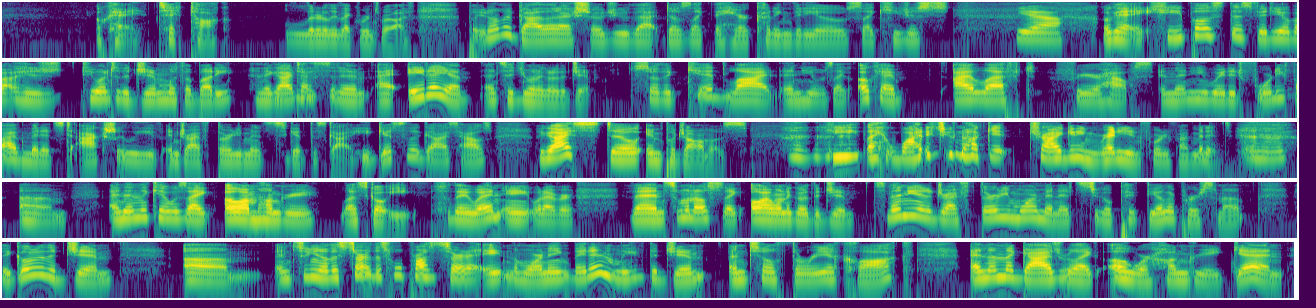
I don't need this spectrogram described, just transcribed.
okay TikTok literally like ruins my life. But you know the guy that I showed you that does like the hair cutting videos, like he just Yeah. Okay. He posted this video about his he went to the gym with a buddy, and the guy Mhm. texted him at 8 a.m. and said, "You want to go to the gym?" So the kid lied, and he was like, "Okay, I left." For your house, and then he waited 45 minutes to actually leave and drive 30 minutes to get this guy. He gets to the guy's house. The guy's still in pajamas. He like, why did you not get try getting ready in 45 minutes? uh-huh. Um, and then the kid was like, "Oh, I'm hungry. Let's go eat." So they went and ate whatever. Then someone else is like, "Oh, I want to go to the gym." So then he had to drive 30 more minutes to go pick the other person up. They go to the gym, um, and so you know this start this whole process started at eight in the morning. They didn't leave the gym until three o'clock, and then the guys were like, "Oh, we're hungry again."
